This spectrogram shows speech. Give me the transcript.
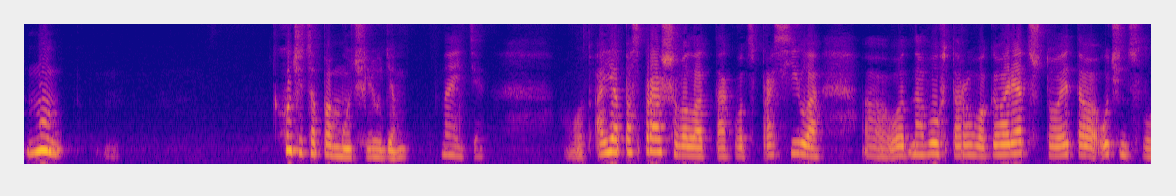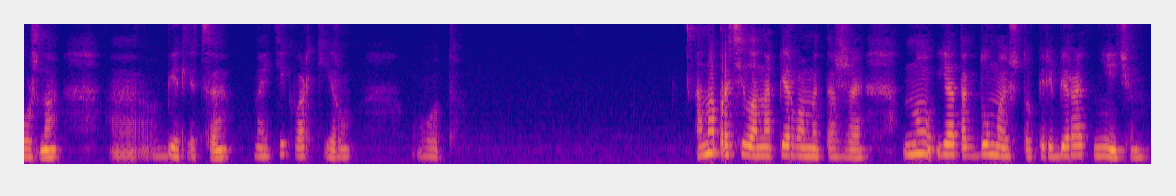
Ну, хочется помочь людям, знаете. Вот. А я поспрашивала так, вот спросила э, у одного, второго. Говорят, что это очень сложно. э, в Бетлице найти квартиру. Вот. Она просила на первом этаже. Ну, я так думаю, что перебирать нечем.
